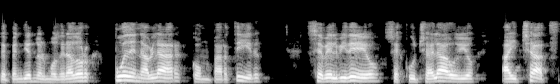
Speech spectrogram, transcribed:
dependiendo del moderador, pueden hablar, compartir, se ve el video, se escucha el audio, hay chats,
